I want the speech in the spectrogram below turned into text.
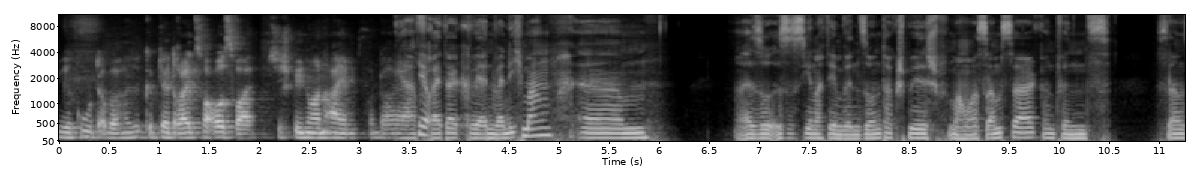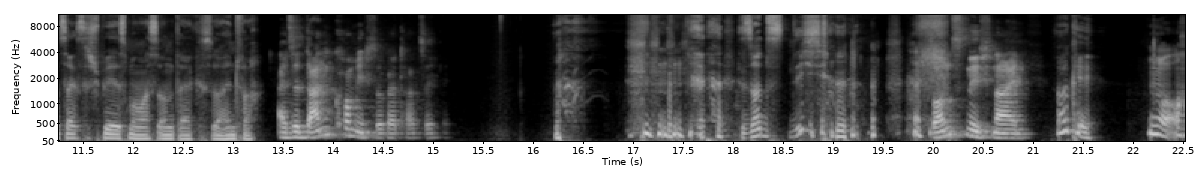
Ja gut, aber es gibt ja drei zur Auswahl. Sie spielen nur an einem, von daher. Ja, Freitag ja. werden wir nicht machen. Ähm, also ist es je nachdem, wenn Sonntag spielt, machen wir es Samstag und wenn es Samstags das Spiel ist, machen wir es Sonntag. So einfach. Also dann komme ich sogar tatsächlich. Sonst nicht? Sonst nicht, nein. Okay. Oh.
